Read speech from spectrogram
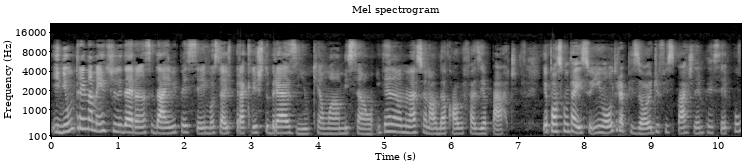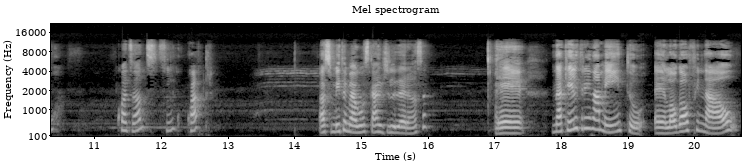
E em um treinamento de liderança da MPC, Mocidade para Cristo do Brasil, que é uma missão internacional da qual eu fazia parte, eu posso contar isso em outro episódio. Fiz parte da MPC por quantos anos? Cinco? Quatro? Assumi também alguns cargos de liderança. É, naquele treinamento, é, logo ao final,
